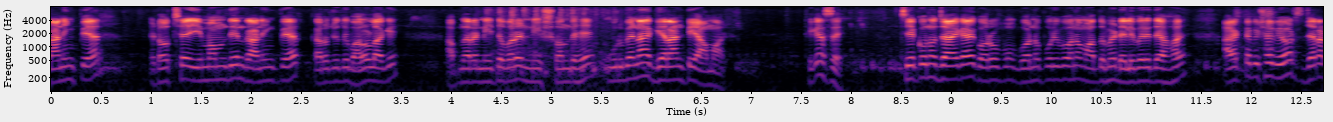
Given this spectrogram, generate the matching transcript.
রানিং পেয়ার এটা হচ্ছে ইমামদিন রানিং পেয়ার কারও যদি ভালো লাগে, আপনারা নিতে পারেন, নিঃসন্দেহে, উড়বে না গ্যারান্টি আমার। ঠিক আছে? যে কোনো জায়গায় গণ গণপরিবহনের মাধ্যমে ডেলিভারি দেওয়া হয়। আর একটা বিষয় ভিওর্স যারা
